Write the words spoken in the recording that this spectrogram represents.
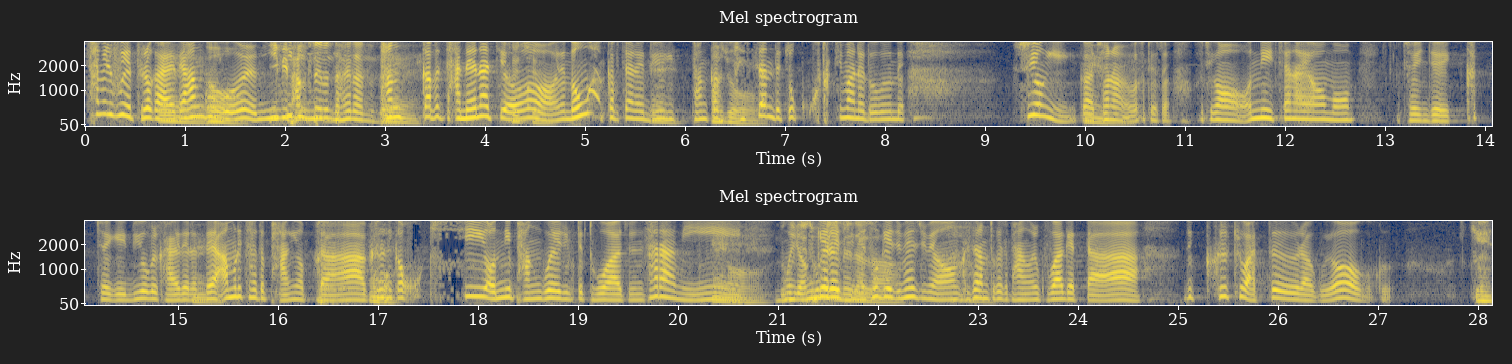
3일 후에 들어가야 돼 네. 한국을. 어. 이미 20일 방세는 다 해놨는데. 방값을 다 내놨죠. 그렇죠. 너무 아깝잖아요. 뉴욕이 네. 방값 맞아. 비싼데 좀 코딱지만 해도 근데 수영이가 네. 전화 카톡에서 제가 언니 있잖아요. 뭐 저 이제 카, 저기 뉴욕을 가야 되는데 네. 아무리 찾아도 방이 없다. 그러니까 혹시 언니 방 구해 줄 때 도와준 사람이 네. 어, 뭘 누군지 연결해 소개 좀 주면 해달라. 소개 좀 해주면 그 사람 통해서 방을 구하겠다. 그렇게 왔더라고요. 그, 얘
